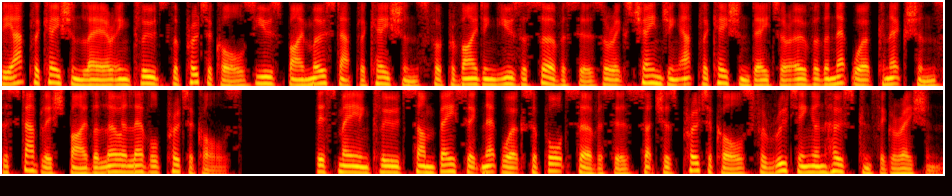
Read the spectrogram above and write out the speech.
The application layer includes the protocols used by most applications for providing user services or exchanging application data over the network connections established by the lower-level protocols. This may include some basic network support services such as protocols for routing and host configuration.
